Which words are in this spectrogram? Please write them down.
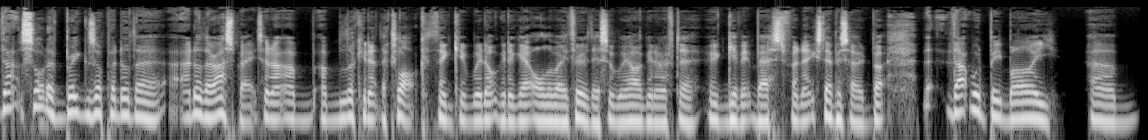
that sort of brings up another another aspect, and I'm I'm looking at the clock, thinking we're not going to get all the way through this, and we are going to have to uh, give it best for next episode. But th- that would be my um,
